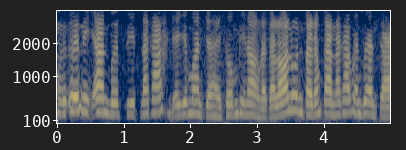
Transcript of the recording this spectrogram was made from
มืออื่นนี่ย่านเบิดสิทธ์นะคะ เดี๋ยวยมวนจะให้ชมพี่น้องแล้วก็ล้อรุ่นไปน้ำกันนะคะ เพื่อนๆจ้า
